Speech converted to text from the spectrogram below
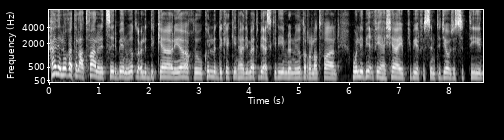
هذه لغة الأطفال اللي تصير بينهم يطلعوا للدكان ويأخذوا كل الدكاكين هذه ما تبيع ايس كريم لأنه يضر الأطفال واللي يبيع فيها شايب كبير في السن تجاوز الستين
